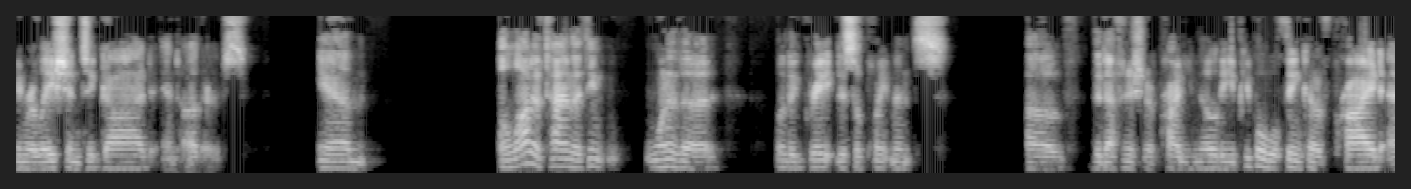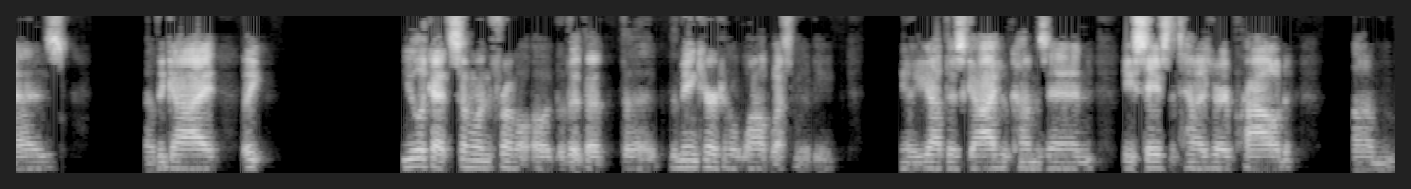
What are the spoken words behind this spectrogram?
in relation to God and others. And a lot of times, I think one of the one of the great disappointments of the definition of pride and humility, people will think of pride as the guy like you look at someone from uh, the, the the the main character of a Wild West movie. You know, you got this guy who comes in, he saves the town, he's very proud, um,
